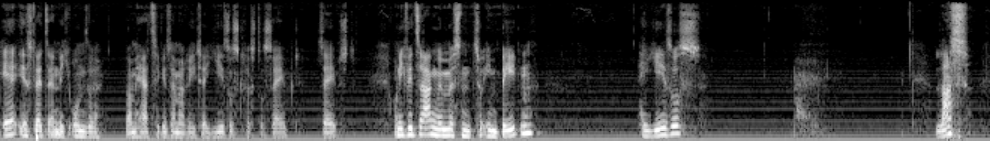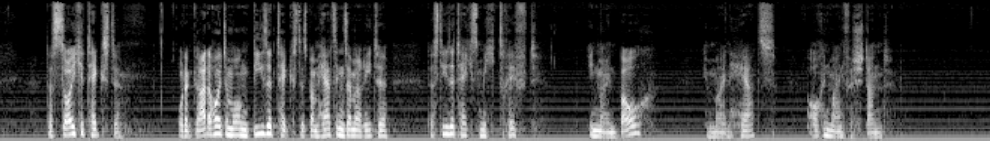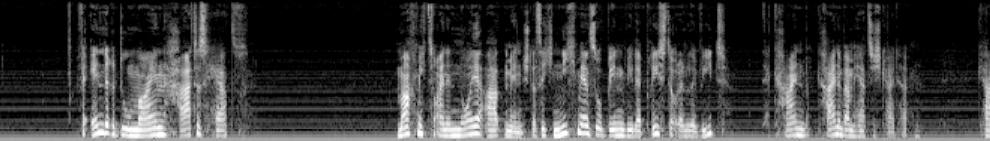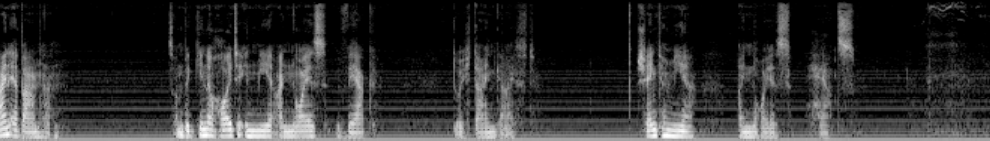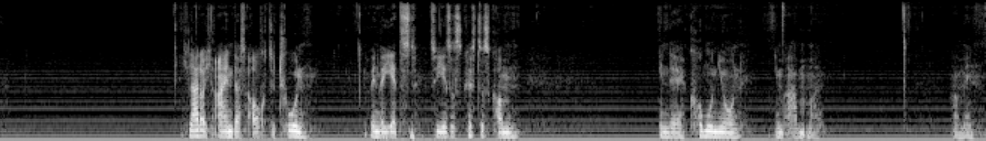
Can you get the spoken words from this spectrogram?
Er ist letztendlich unser barmherziger Samariter, Jesus Christus selbst. Und ich würde sagen, wir müssen zu ihm beten. Herr Jesus, lass, dass solche Texte oder gerade heute Morgen dieser Text des barmherzigen Samariter dass dieser Text mich trifft in meinen Bauch, in mein Herz, auch in meinen Verstand. Verändere du mein hartes Herz. Mach mich zu einer neuen Art Mensch, dass ich nicht mehr so bin wie der Priester oder der Levit, der kein, keine Barmherzigkeit hatten, kein Erbarmen hatten, sondern beginne heute in mir ein neues Werk durch deinen Geist. Schenke mir ein neues Herz. Ich lade euch ein, das auch zu tun, wenn wir jetzt zu Jesus Christus kommen, in der Kommunion, im Abendmahl. Amen.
